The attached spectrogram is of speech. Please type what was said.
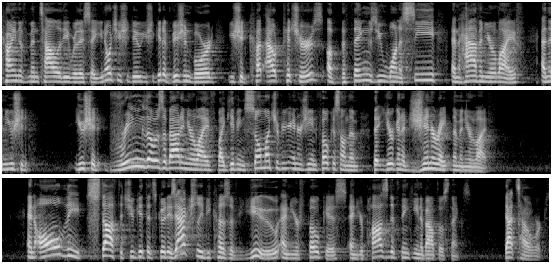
kind of mentality where they say, you know what you should do? You should get a vision board. You should cut out pictures of the things you want to see and have in your life, and then you should you should bring those about in your life by giving so much of your energy and focus on them that you're going to generate them in your life. And all the stuff that you get that's good is actually because of you and your focus and your positive thinking about those things. That's how it works.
